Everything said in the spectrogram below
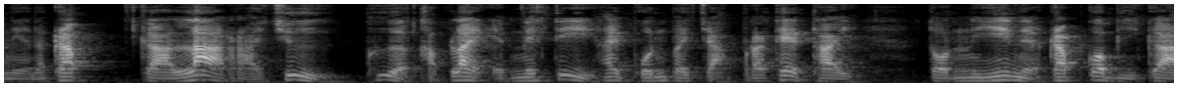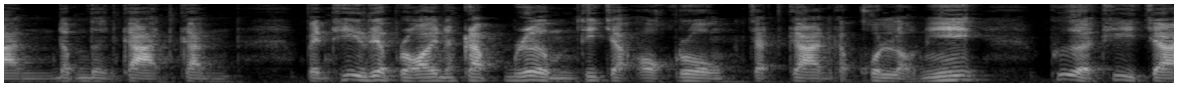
เนี่ยนะครับ การล่ารายชื่อ เพื่อขับไล่เอมเนสตี้ให้พ้นไปจากประเทศไทย ตอนนี้เนี่ยครับก็มีการดำเนินการกัน เป็นที่เรียบร้อยนะครับ เริ่มที่จะออกโรงจัดการกับคนเหล่านี้ เพื่อที่จะ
